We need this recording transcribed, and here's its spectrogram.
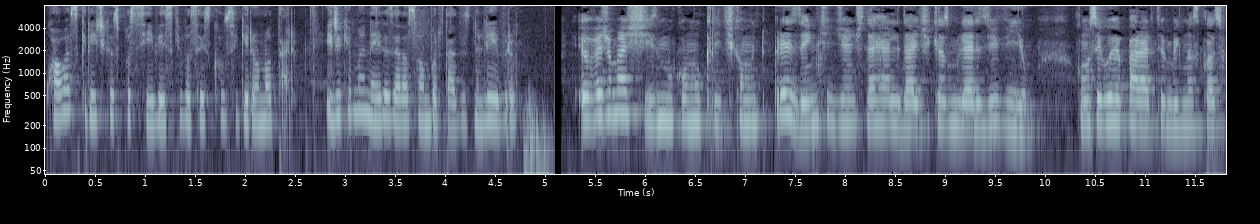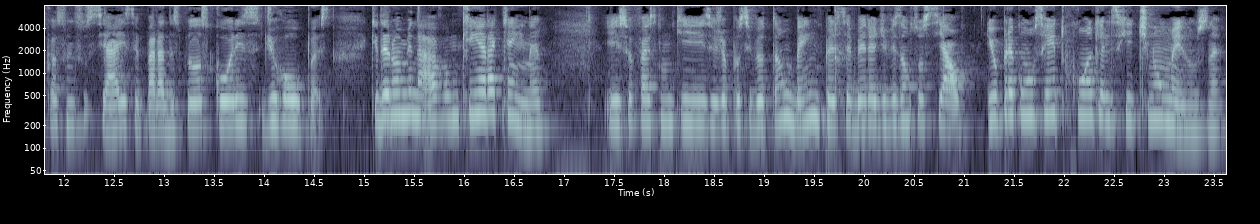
qual as críticas possíveis que vocês conseguiram notar e de que maneiras elas são abordadas no livro? Eu vejo o machismo como crítica muito presente diante da realidade que as mulheres viviam. Consigo reparar também nas classificações sociais separadas pelas cores de roupas, que denominavam quem era quem, né? Isso faz com que seja possível também perceber a divisão social e o preconceito com aqueles que tinham menos, né?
